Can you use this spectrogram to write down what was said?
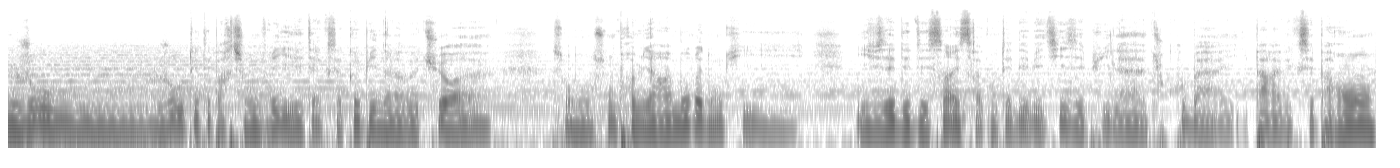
Le jour où, le jour parti en vrille, il était avec sa copine dans la voiture son, premier amour et donc il, faisait des dessins, il se racontait des bêtises et puis là du coup bah, il part avec ses parents,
